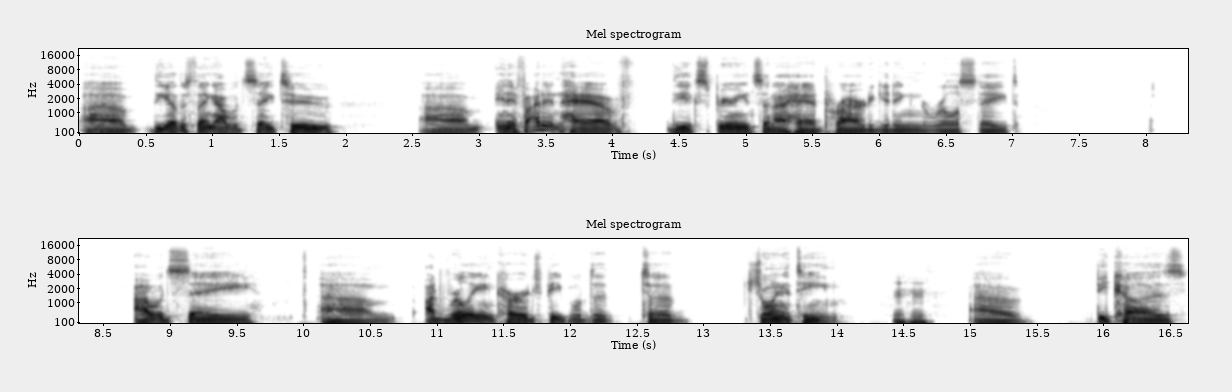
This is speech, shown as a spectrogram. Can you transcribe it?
Um, the other thing I would say too, um, and if I didn't have the experience that I had prior to getting into real estate, I would say um, I'd really encourage people to to join a team hmm uh, because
